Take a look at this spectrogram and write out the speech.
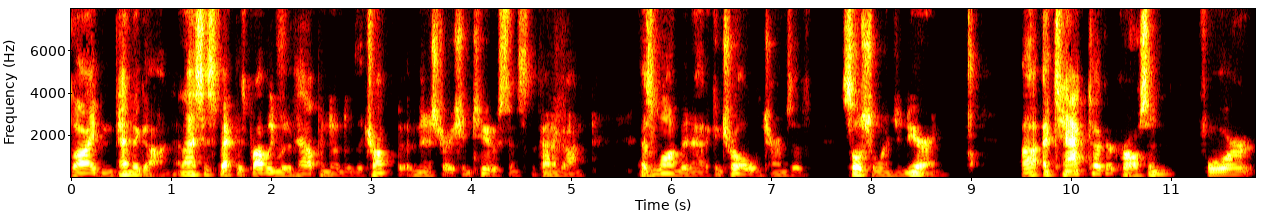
Biden Pentagon, and I suspect this probably would have happened under the Trump administration too, since the Pentagon has long been out of control in terms of social engineering, uh, attacked Tucker Carlson for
